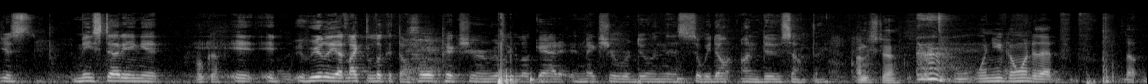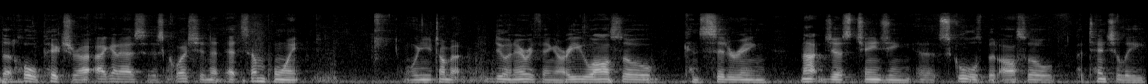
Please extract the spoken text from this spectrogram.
just, me studying it, Okay. it, it, really, I'd like to look at the whole picture and really look at it and make sure we're doing this so we don't undo something. understand. When you go into that, that, that whole picture, I, I gotta ask you this question, at, at some point, when you're talking about doing everything, are you also considering not just changing, uh, schools, but also potentially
